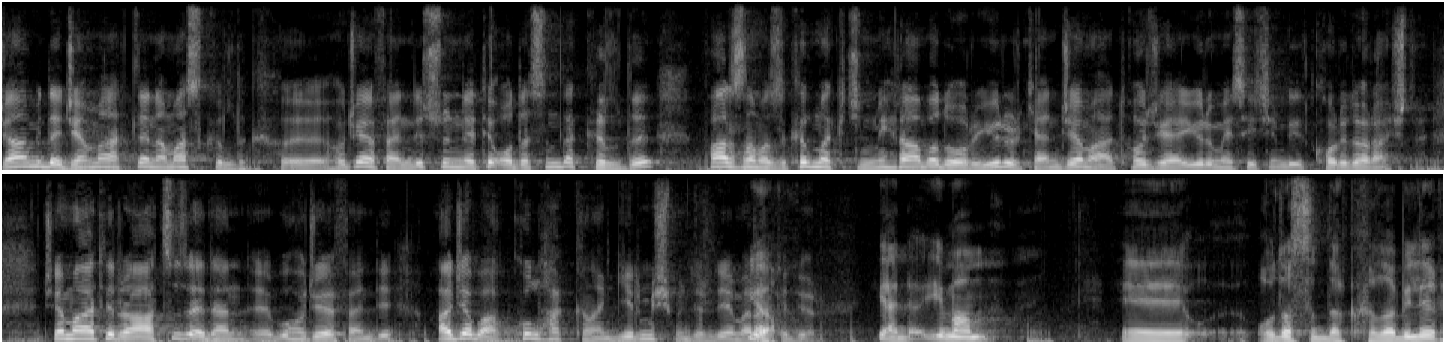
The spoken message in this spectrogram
Camide cemaatle namaz kıldık. Ee, Hoca efendi sünneti odasında kıldı. Farz namazı kılmak için mihraba doğru yürürken cemaat hocaya yürümesi için bir koridor açtı. Cemaati rahatsız eden e, bu hoca efendi acaba kul hakkına girmiş midir diye merak Yok. ediyorum. Yani imam e, odasında kılabilir,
